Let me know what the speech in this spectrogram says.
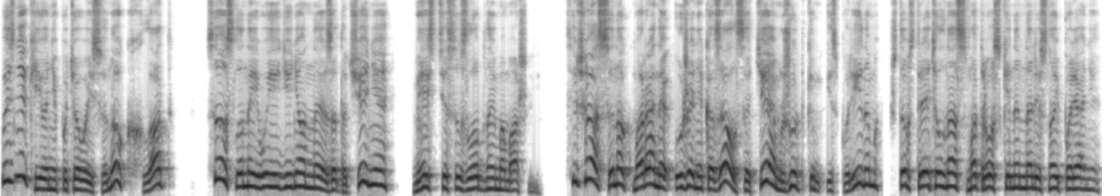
возник ее непутевый сынок, Хлад, сосланный в уединенное заточение вместе со злобной мамашей. Сейчас сынок Мараны уже не казался тем жутким исполином, что встретил нас с Матроскиным на лесной поляне.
